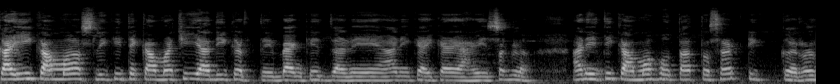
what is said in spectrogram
काही कामं असली की ते कामाची यादी करते बँकेत जाणे आणि काय काय आहे सगळं. आणि ती कामं होतात तसं टिक करत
